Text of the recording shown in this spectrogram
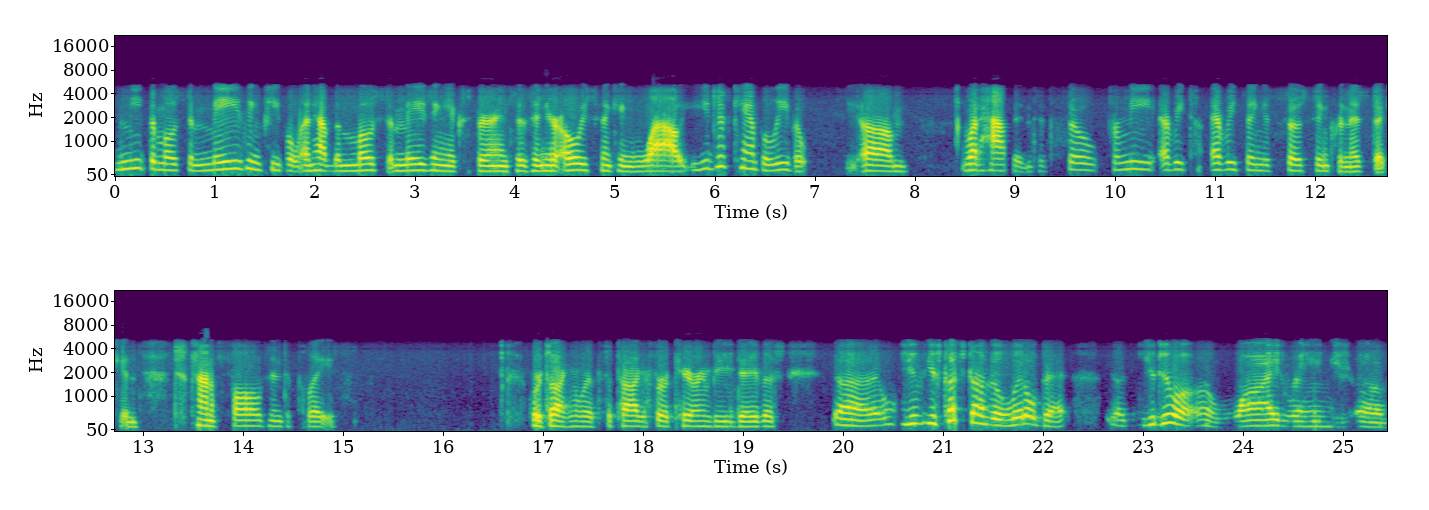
meet the most amazing people and have the most amazing experiences and you're always thinking wow you just can't believe it um what happens. It's so for me every t- everything is so synchronistic and just kind of falls into place. We're talking with photographer karen b. Davis. Uh, you, you've touched on it a little bit you do a, a wide range of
